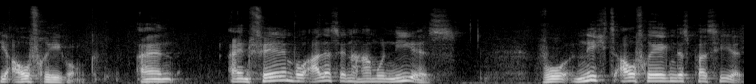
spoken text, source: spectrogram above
die Aufregung. Ein, ein Film, wo alles in Harmonie ist, wo nichts Aufregendes passiert,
